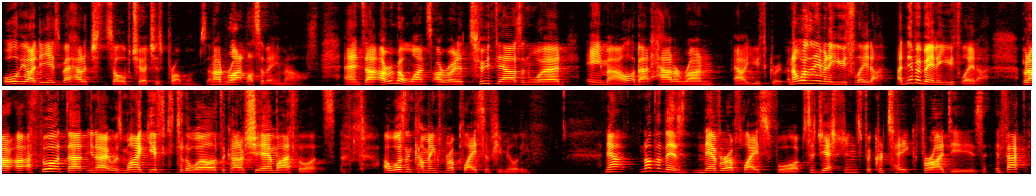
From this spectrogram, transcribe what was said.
all the ideas about how to ch- solve churches' problems. And I'd write lots of emails. And uh, I remember once I wrote a 2,000 word email about how to run our youth group. And I wasn't even a youth leader, I'd never been a youth leader. But I, I thought that you know, it was my gift to the world to kind of share my thoughts. I wasn't coming from a place of humility. Now, not that there's never a place for suggestions, for critique, for ideas. In fact,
